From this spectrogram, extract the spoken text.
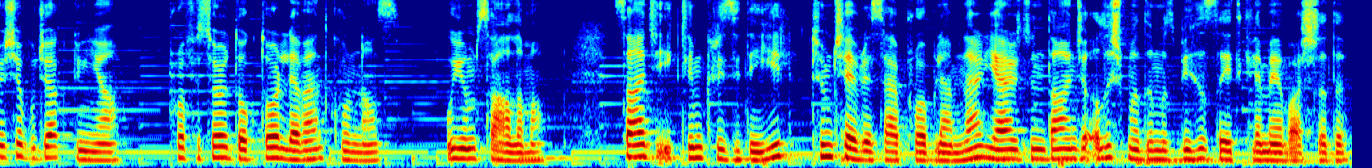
Köşe Bucak Dünya Profesör Doktor Levent Kurnaz Uyum sağlama Sadece iklim krizi değil, tüm çevresel problemler yeryüzünü daha önce alışmadığımız bir hızla etkilemeye başladı.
